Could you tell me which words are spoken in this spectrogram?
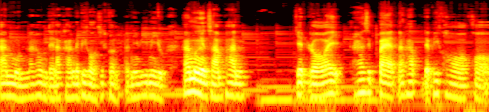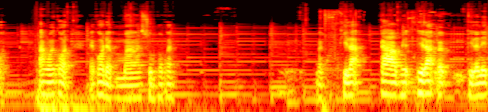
การหมุนนะครับผมแต่ละครั้งเดี๋ยวพี่ขอคิดก่อน ตอนนี้พี่มีอยู่ห้าหมื่นสามพันเจ็ดร้อยห้าสิบแปดนะครับ เดี๋ยวพี่ขอขอตั้งไว้ก่อน แล้วก็เดี๋ยวมาสุ่มพร้อมกันแบบทีละเก้าเพชรทีละแบบทีละนิด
